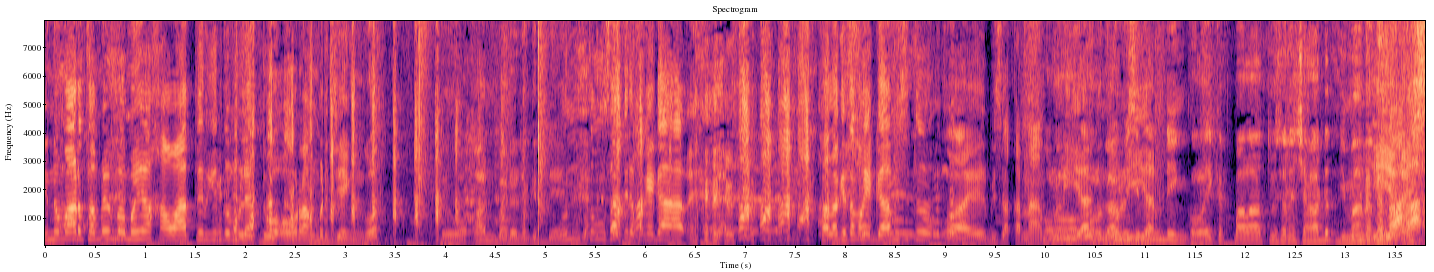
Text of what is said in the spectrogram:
Indomaret sampai mamanya khawatir gitu melihat dua orang berjenggot. Bewokan badannya gede. Untung saya tidak pakai gamis. Kalau kita pakai gamis itu wah bisa kena bulian kalau gamis sih bulian. mending. Kalau ikat pala tulisannya syahadat gimana? Iya guys.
